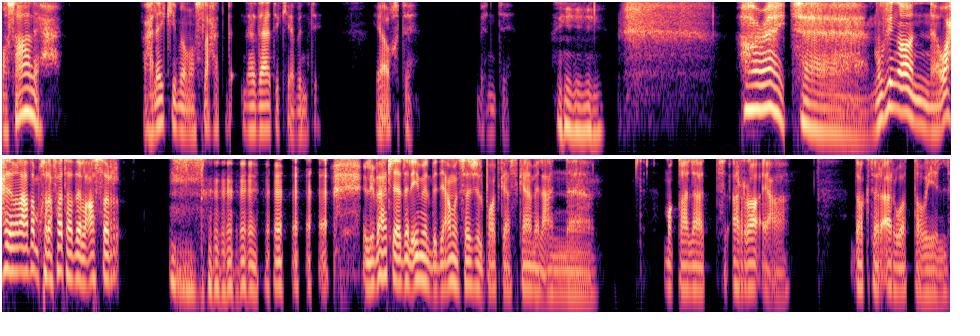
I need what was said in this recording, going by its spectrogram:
مصالح. فعليك بمصلحة ذاتك يا بنتي. يا أختي. بنتي. alright uh, moving on. واحدة من أعظم خرافات هذا العصر. اللي بعت لي هذا الإيميل بدي أعمل سجل بودكاست كامل عن uh, مقالات الرائعة دكتور أروى الطويل.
